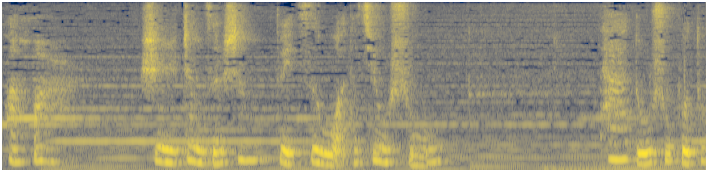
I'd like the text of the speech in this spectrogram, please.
画画是郑泽生对自我的救赎。他读书不多，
